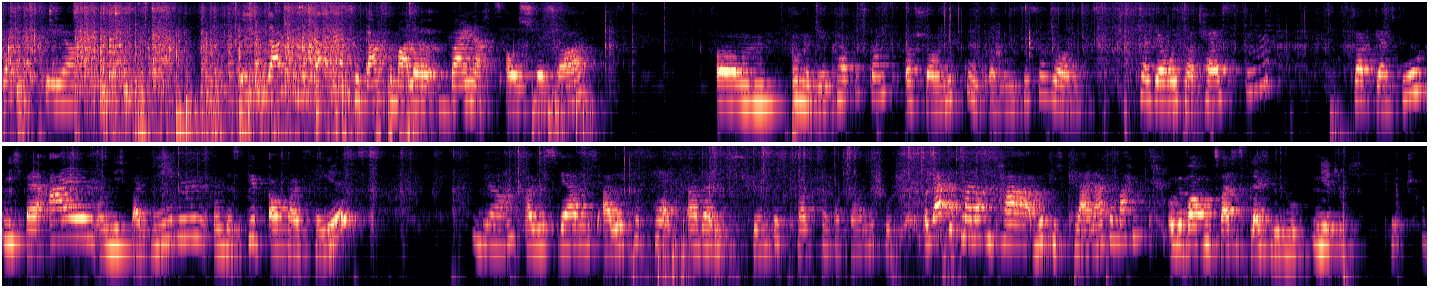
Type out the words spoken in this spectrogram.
Weihnachtsbär. Also wie gesagt, wir sind da einfach so ganz normale Weihnachtsausstecher. Ähm, und mit dem klappt es ganz erstaunlich gut. Also muss ich schon sagen. Das könnt ihr ruhig mal testen. Es klappt ganz gut. Nicht bei allem und nicht bei jedem. Und es gibt auch mal Fails. Ja. Also es werden nicht alle perfekt, aber ich finde, es klappt schon erstaunlich gut. Und lass uns mal noch ein paar wirklich kleinere machen. Und wir brauchen ein zweites Blech, Lulu. Nee, das geht schon.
